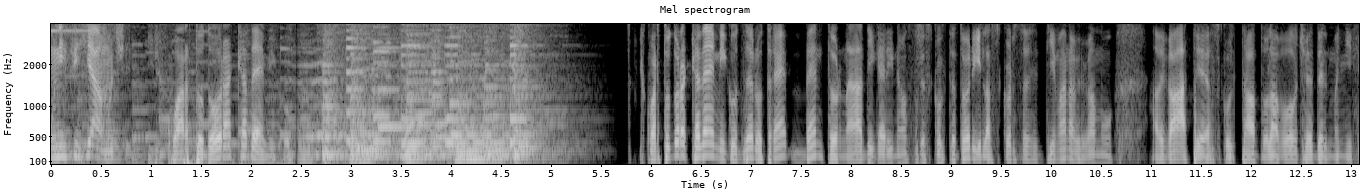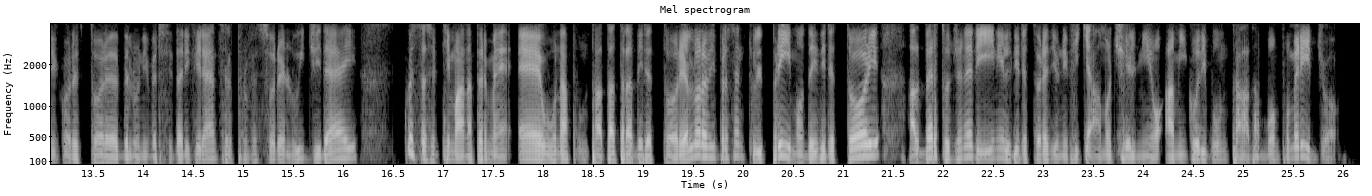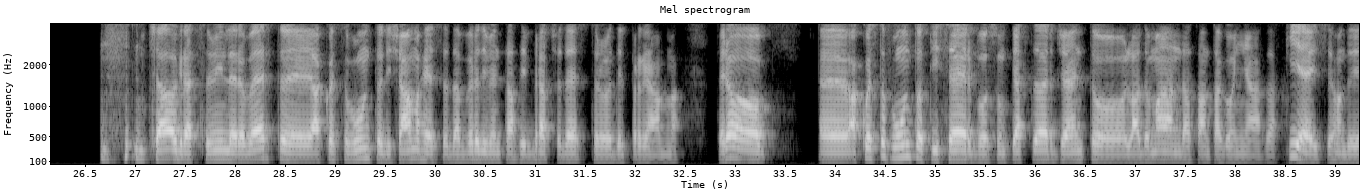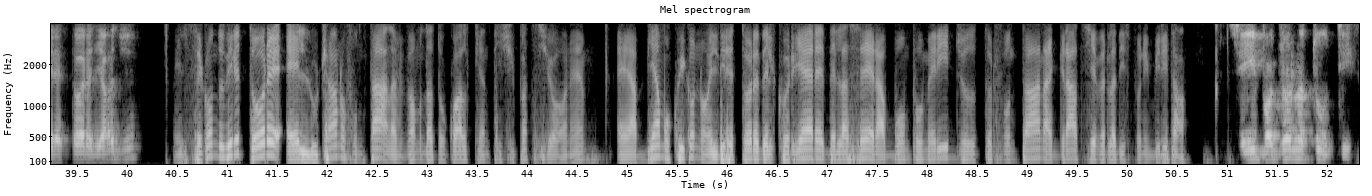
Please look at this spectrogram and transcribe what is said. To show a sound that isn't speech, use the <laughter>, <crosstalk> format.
Unifichiamoci. Il quarto d'ora accademico. Il quarto d'ora accademico 03, bentornati cari nostri ascoltatori. La scorsa settimana avevamo, avevate ascoltato la voce del magnifico rettore dell'Università di Firenze, il professore Luigi Dei. Questa settimana per me è una puntata tra direttori. Allora vi presento il primo dei direttori, Alberto Generini, il direttore di Unifichiamoci il mio amico di puntata. Buon pomeriggio. <laughs> Ciao, grazie mille Roberto. E a questo punto diciamo che sei davvero diventato il braccio destro del programma. Però eh, a questo punto ti servo su un piatto d'argento la domanda tanto agognata. Chi è il secondo direttore di oggi? Il secondo direttore è Luciano Fontana, avevamo dato qualche anticipazione. Eh, abbiamo qui con noi il direttore del Corriere della Sera. Buon pomeriggio, dottor Fontana, grazie per la disponibilità. Sì, buongiorno a tutti.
